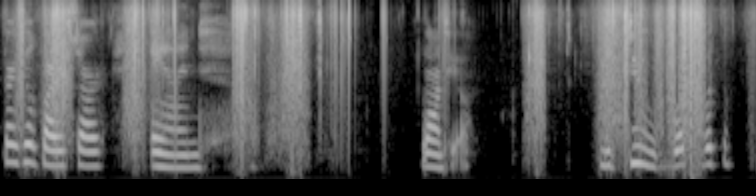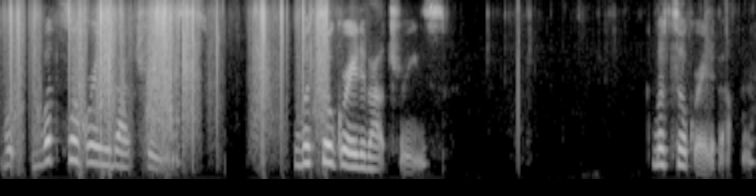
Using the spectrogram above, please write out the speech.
Firetail, Firestar, and Longtail. Like, dude, what's what's the, what, what's so great about trees? What's so great about trees? What's so great about them?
